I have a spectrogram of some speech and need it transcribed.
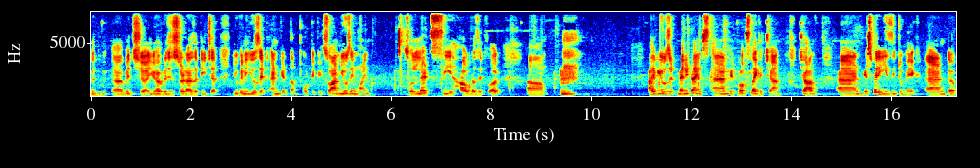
with uh, which uh, you have registered as a teacher. You can use it and get the otp so i'm using mine. So let's see how does it work. Um, i've used it many times and it works like a charm charm and it's very easy to make. And uh,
